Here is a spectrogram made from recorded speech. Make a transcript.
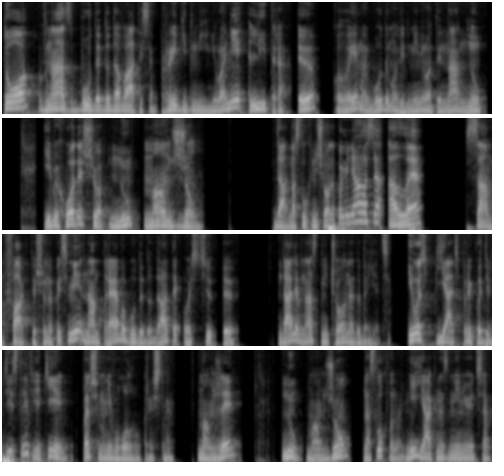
то в нас буде додаватися при відмінюванні літера «е», коли ми будемо відмінювати на «ну». І виходить, що «nous mangeons». Да, на слух нічого не помінялося, але сам факт, що на письмі, нам треба буде додати ось цю «е». Далі в нас нічого не додається. І ось 5 прикладів дієслів, які перші мені в голову прийшли. Manger, nous mangeons, на слух воно ніяк не змінюється.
